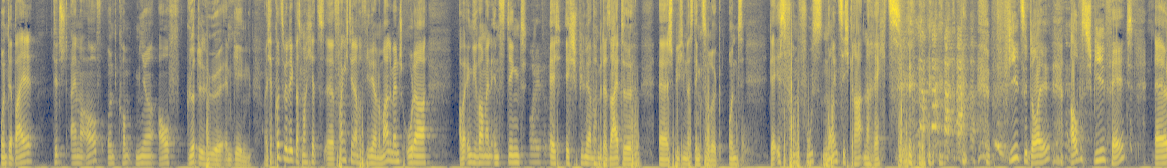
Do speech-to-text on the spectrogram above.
und der Ball ditcht einmal auf und kommt mir auf Gürtelhöhe entgegen. Und ich habe kurz überlegt, was mache ich jetzt? Äh, Fange ich den einfach wie der normale Mensch oder aber irgendwie war mein Instinkt, ich, ich spiele einfach mit der Seite, äh, spiele ich ihm das Ding zurück. Und der ist vom Fuß 90 Grad nach rechts. Viel zu doll aufs Spielfeld. Äh,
